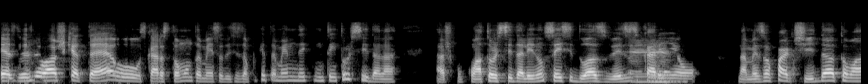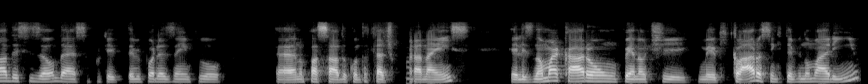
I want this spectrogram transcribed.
e, às vezes eu acho que até os caras tomam também essa decisão, porque também não tem, não tem torcida, né? Acho que com a torcida ali, não sei se duas vezes é. os caras iam, na mesma partida, tomar uma decisão dessa. Porque teve, por exemplo, ano passado contra o Atlético Paranaense, eles não marcaram um pênalti meio que claro, assim, que teve no Marinho,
